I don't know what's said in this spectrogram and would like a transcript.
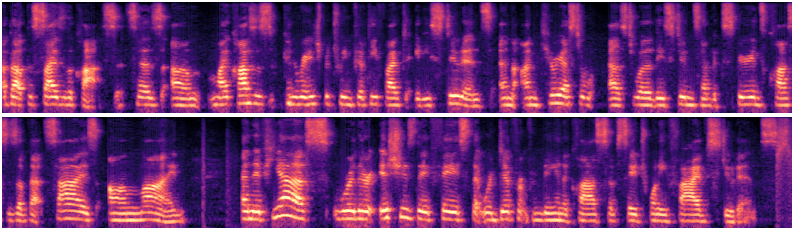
about the size of the class. It says, um, my classes can range between 55 to 80 students, and I'm curious to, as to whether these students have experienced classes of that size online. And if yes, were there issues they faced that were different from being in a class of say 25 students?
